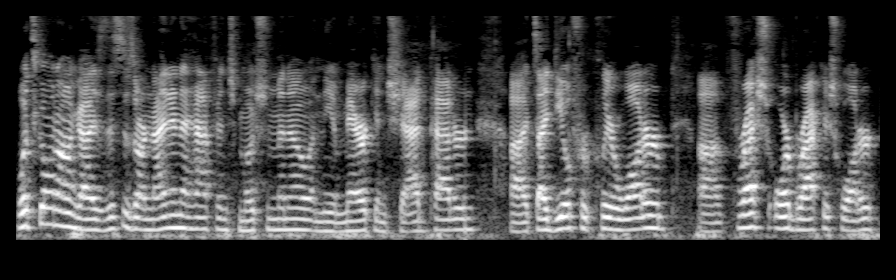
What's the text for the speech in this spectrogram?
What's going on, guys? This is our nine and a half inch motion minnow in the American shad pattern. Uh, it's ideal for clear water, uh, fresh or brackish water.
